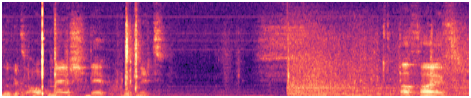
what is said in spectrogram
So geht's auch nicht. Nee, gut nichts. Das heißt,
